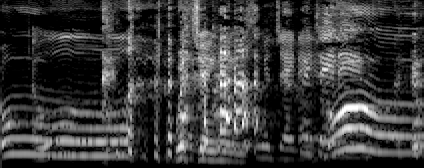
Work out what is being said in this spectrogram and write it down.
Ooh. Ooh. With J names. With J names. J Ooh.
